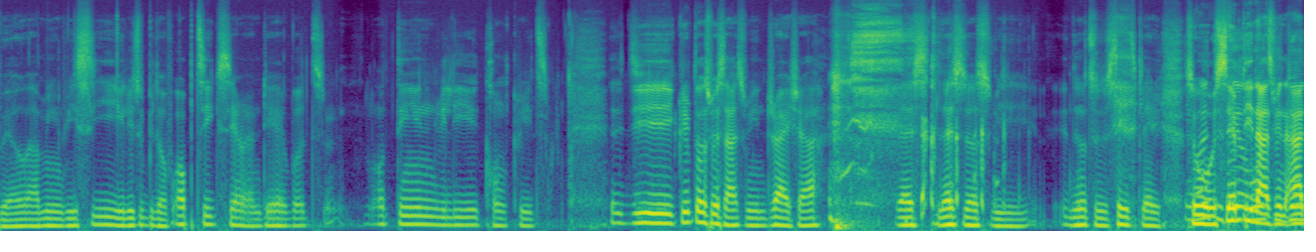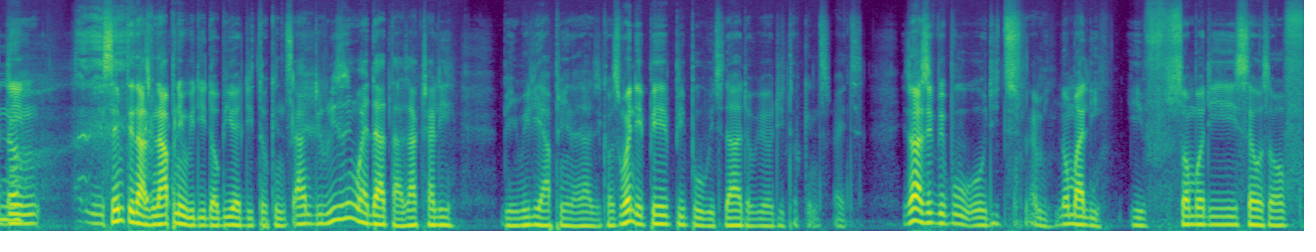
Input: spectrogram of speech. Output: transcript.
well. I mean, we see a little bit of optics here and there, but nothing really concrete. The crypto space has been dry, sha. let's let's just be you know to say it clearly. You So same thing has been adding. Same thing has been happening with the WLD tokens, and the reason why that has actually been really happening like that is because when they pay people with that WLD tokens, right? It's not as if people hold it. I mean, normally, if somebody sells off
